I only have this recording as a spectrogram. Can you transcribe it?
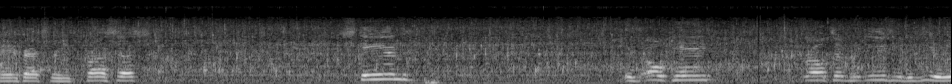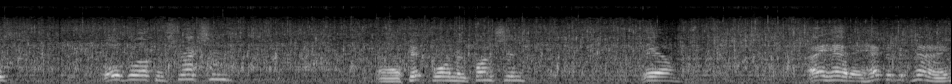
manufacturing process. Stand is okay, relatively easy to use. Overall construction, uh, fit, form, and function. Yeah, I had a heck of a time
